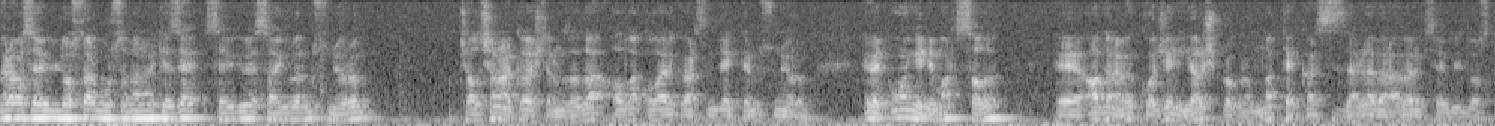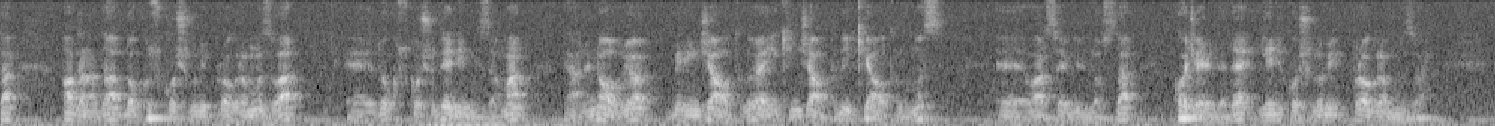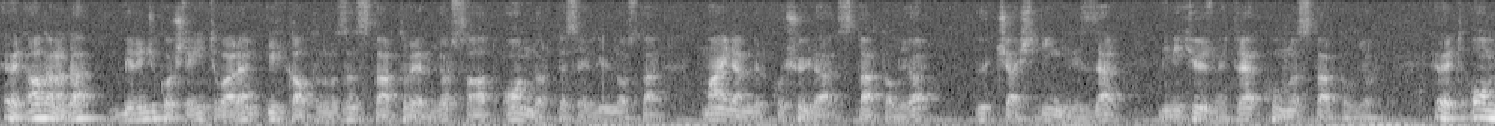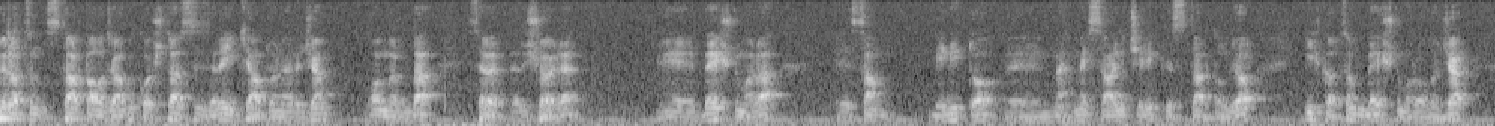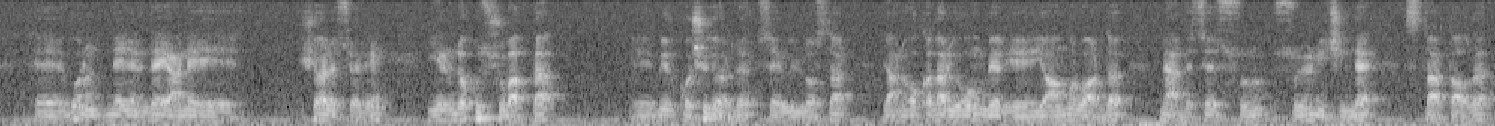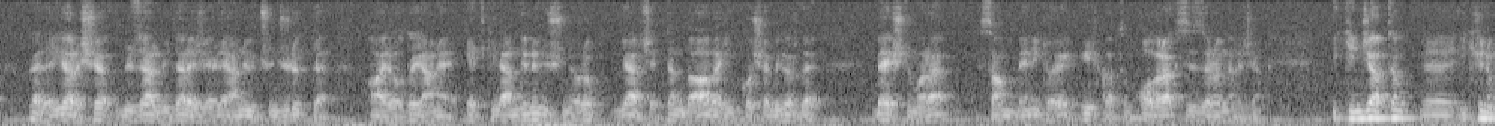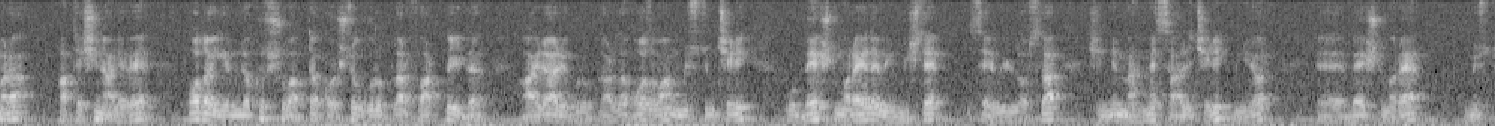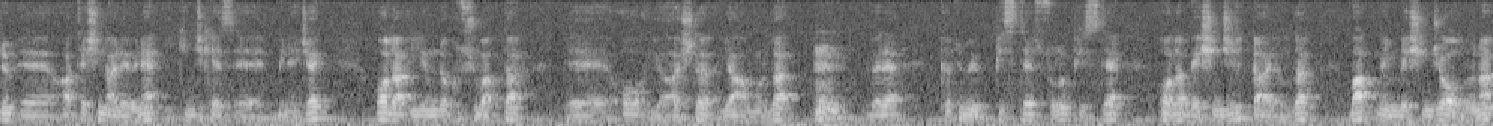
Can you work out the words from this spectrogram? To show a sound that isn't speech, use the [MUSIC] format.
Merhaba sevgili dostlar. Bursa'dan herkese sevgi ve saygılarımı sunuyorum. Çalışan arkadaşlarımıza da Allah kolaylık versin dileklerimi sunuyorum. Evet 17 Mart Salı e, Adana ve Kocaeli yarış programına tekrar sizlerle beraberim sevgili dostlar. Adana'da 9 koşulu bir programımız var. 9 koşu dediğimiz zaman yani ne oluyor? Birinci altılı ve ikinci altılı iki altılımız e, var sevgili dostlar. Kocaeli'de de 7 koşulu bir programımız var. Evet Adana'da birinci koşudan itibaren ilk altılımızın startı veriliyor. Saat 14'te sevgili dostlar. Maylen bir koşuyla start alıyor. 3 yaşlı İngilizler 1200 metre kumla start alıyor. Evet 11 atın start alacağı bu koşuda sizlere 2 at önereceğim. Onların da sebepleri şöyle. 5 numara e, Sam Benito e, Mehmet Salih Çelik'le start alıyor. İlk atım 5 numara olacak. E, bunun nedeni de yani e, şöyle söyleyeyim. 29 Şubat'ta e, bir koşu gördü sevgili dostlar. Yani o kadar yoğun bir e, yağmur vardı. Neredeyse suyun, suyun içinde start aldı ve de yarışı güzel bir dereceyle yani üçüncülükle ayrıldı. Yani etkilendiğini düşünüyorum. Gerçekten daha da iyi koşabilirdi. 5 numara Sam Benito'yu ilk atım olarak sizlere önereceğim. İkinci atım 2 e, numara Ateşin Alevi. O da 29 Şubat'ta koştu. Gruplar farklıydı. Ayrı ayrı gruplarda. O zaman Müslüm Çelik bu 5 numaraya da binmişti sevgili dostlar. Şimdi Mehmet Salih Çelik biniyor 5 e, numaraya. Müslüm e, Ateşin Alevine ikinci kez binecek. O da 29 Şubat'ta o yağışlı yağmurda [CLEARS THROAT] böyle kötü bir piste, sulu piste o da beşincilikle ayrıldı. Bakmayın beşinci olduğuna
